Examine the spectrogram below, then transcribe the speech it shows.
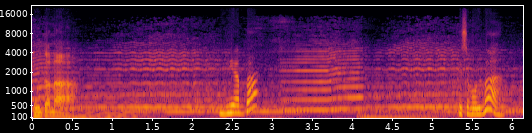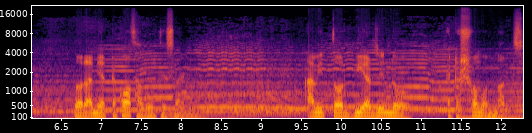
সুলতানা জি আব্বা কিছু বলবা? তোর আমি একটা কথা বলতে চাই। আমি তোর বিয়ার জন্য একটা সম্বন্ধ আনছি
